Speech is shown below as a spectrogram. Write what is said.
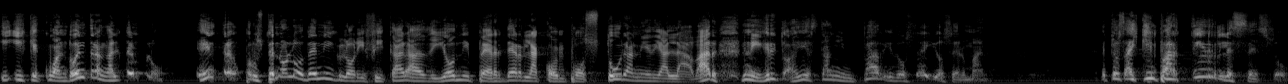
y, que cuando entran al templo Entran, pero usted no lo ve ni glorificar a Dios, ni perder la compostura, ni de alabar, ni grito. Ahí están impávidos ellos, hermano. Entonces hay que impartirles eso.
